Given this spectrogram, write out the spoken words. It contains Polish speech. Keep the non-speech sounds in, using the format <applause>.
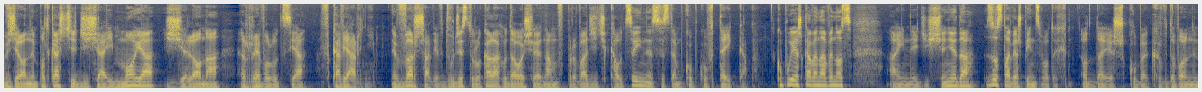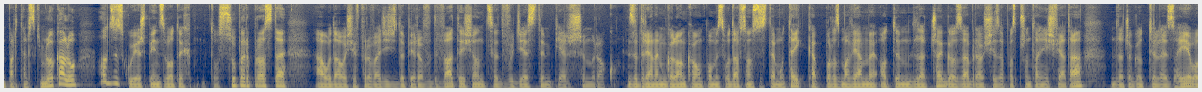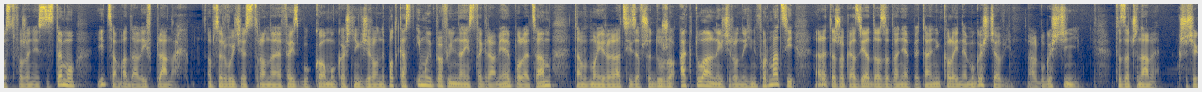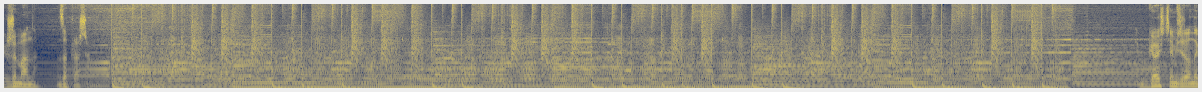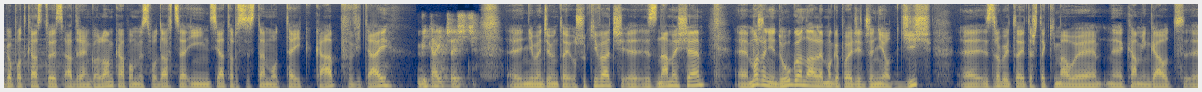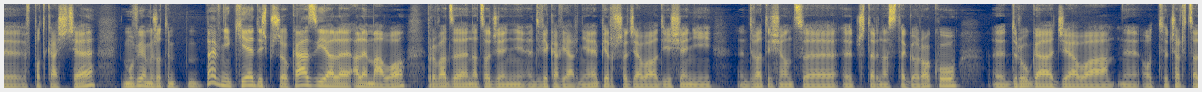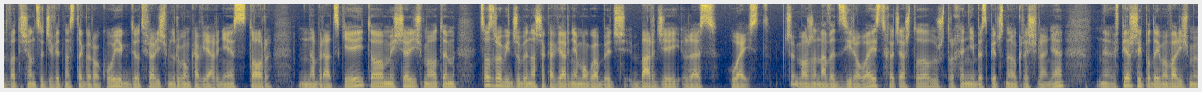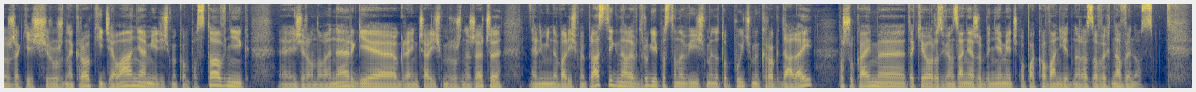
W Zielonym Podcaście dzisiaj moja zielona rewolucja w kawiarni. W Warszawie w 20 lokalach udało się nam wprowadzić kaucyjny system kubków Take Cup. Kupujesz kawę na wynos, a innej dziś się nie da, zostawiasz 5 zł. Oddajesz kubek w dowolnym partnerskim lokalu, odzyskujesz 5 zł. To super proste, a udało się wprowadzić dopiero w 2021 roku. Z Adrianem Golonką, pomysłodawcą systemu Take Cup, porozmawiamy o tym, dlaczego zabrał się za posprzątanie świata, dlaczego tyle zajęło stworzenie systemu i co ma dalej w planach. Obserwujcie stronę facebook.com kośnik zielony podcast i mój profil na Instagramie, polecam. Tam w mojej relacji zawsze dużo aktualnych zielonych informacji, ale też okazja do zadania pytań kolejnemu gościowi albo gościni. To zaczynamy. Krzysiek Grzyman, zapraszam. Gościem Zielonego Podcastu jest Adrian Golonka, pomysłodawca i inicjator systemu Take Cup. Witaj. Witaj, cześć. E, nie będziemy tutaj oszukiwać, e, znamy się. E, może niedługo, no ale mogę powiedzieć, że nie od dziś. Zrobię tutaj też taki mały coming out w podcaście. Mówiłem już o tym pewnie kiedyś przy okazji, ale, ale mało. Prowadzę na co dzień dwie kawiarnie. Pierwsza działa od jesieni 2014 roku. Druga działa e, od czerwca 2019 roku. I gdy otwieraliśmy drugą kawiarnię, Store na Brackiej, to myśleliśmy o tym, co zrobić, żeby nasza kawiarnia mogła być bardziej less waste czy może nawet zero waste, chociaż to już trochę niebezpieczne określenie. W pierwszej podejmowaliśmy już jakieś różne kroki, działania, mieliśmy kompostownik, e, zieloną energię, ograniczaliśmy różne rzeczy, eliminowaliśmy plastik, no ale w drugiej postanowiliśmy, no to pójdźmy krok dalej, poszukajmy takiego rozwiązania, żeby nie mieć opakowań jednorazowych na wynos.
